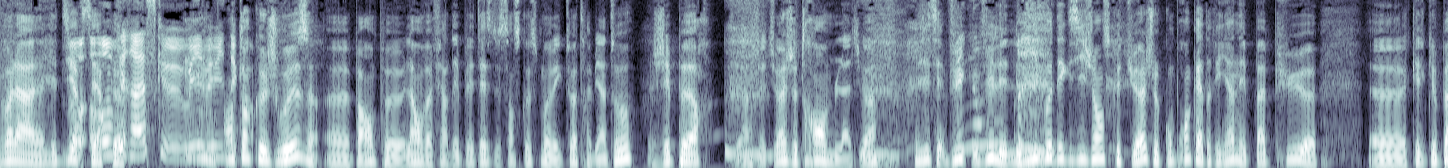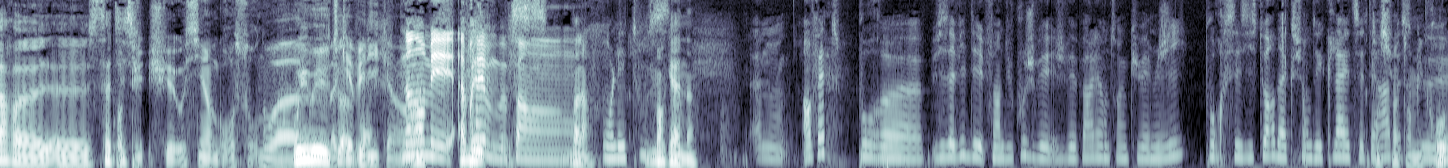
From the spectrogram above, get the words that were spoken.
voilà, le dire. on, C'est-à-dire on que verra ce que oui, oui, oui, en tant que joueuse, euh, par exemple, euh, là, on va faire des playtests de Sens Cosmo avec toi très bientôt. J'ai peur. Tu vois, je, tu vois, je tremble là, tu vois. Vu, vu les- le niveau d'exigence que tu as, je comprends qu'Adrien n'ait pas pu euh, euh, quelque part euh, euh, Bon, satisfaire. puis, je suis aussi un gros sournois Oui, oui, euh, toi, machiavélique. hein. Non non mais Non, après mais enfin Voilà, On l'est tous. Morgane. Euh, en fait, pour euh, vis-à-vis des, enfin du coup, je vais je vais parler en tant que MJ pour ces histoires d'action d'éclat, etc. Attention à ton micro,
